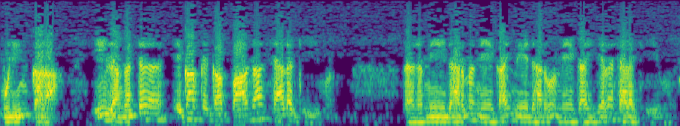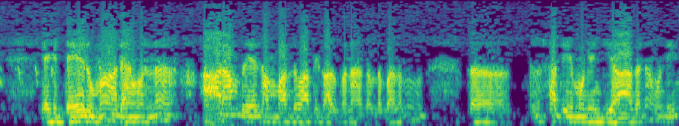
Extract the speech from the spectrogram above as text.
මුලින් කළා ඊළඟට එකක් එකක් පාසා සැලකීම. මේ ධර්ම මේකයි මේ ධර්ම මේකයි කියලා සැලකීම. ඒක තේරුම දැන් ඔන්න ආරම්භය සම්බන්ධව අපි කල්පනා කරලා බලමු. සතිය මුලින් තියාගෙන හොඳින්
